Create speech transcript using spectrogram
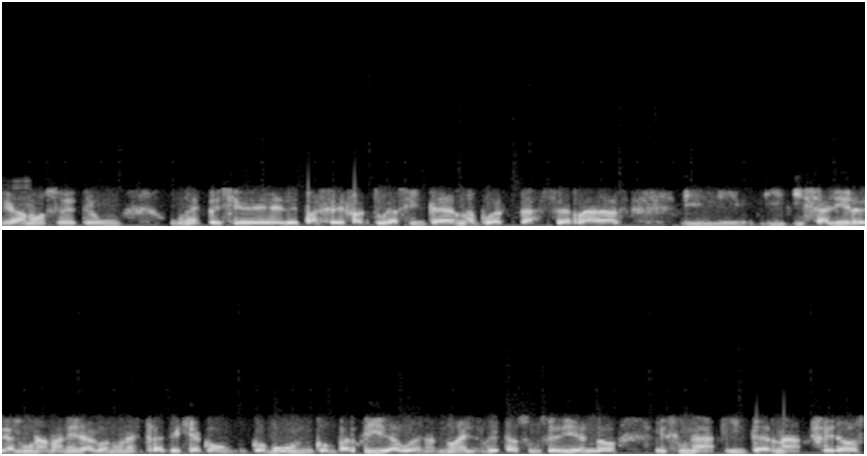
Digamos, este, una especie de, pase de facturas internas, puertas cerradas, y, salir de alguna manera con una estrategia común, compartida. Bueno, no es lo que está sucediendo, es una interna feroz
